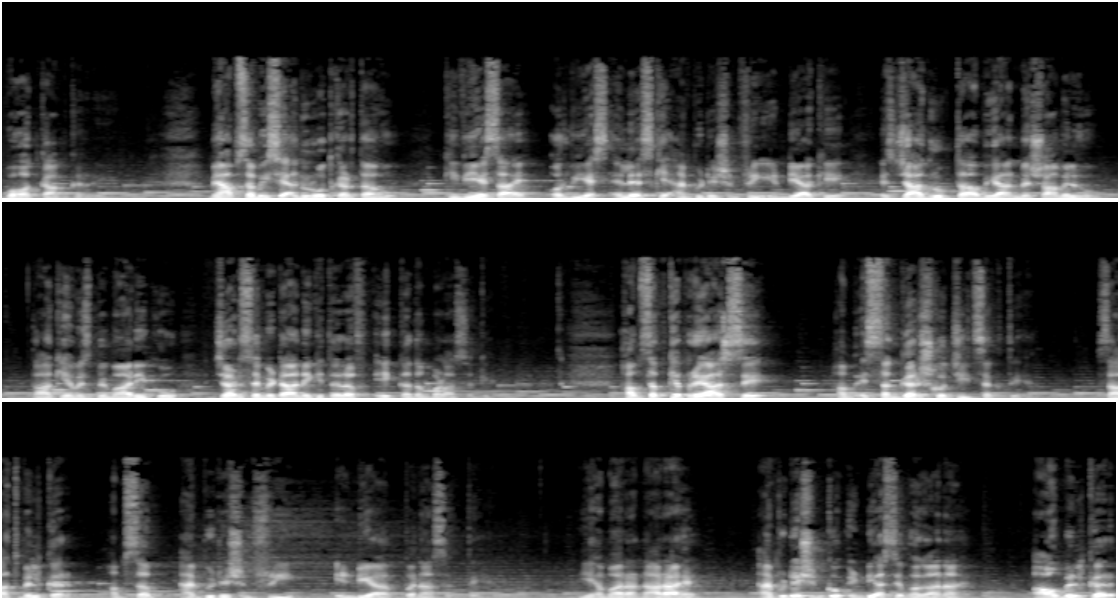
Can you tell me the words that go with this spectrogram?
बहुत काम कर रही है। मैं आप सभी से अनुरोध करता हूँ कि वीएसआई और वीएसएलएस के एम्पुटेशन फ्री इंडिया के इस जागरूकता अभियान में शामिल हों, ताकि हम इस बीमारी को जड़ से मिटाने की तरफ़ एक कदम बढ़ा सके। हम सबके प्रयास से हम इस संघर्ष को जीत सकते हैं। साथ मिलकर हम सब एम्पुटेशन फ्री इंडिया बना सकते हैं। ये हमारा नारा है। एम्पुटेशन को इंडिया से भगाना है। आओ मिलकर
